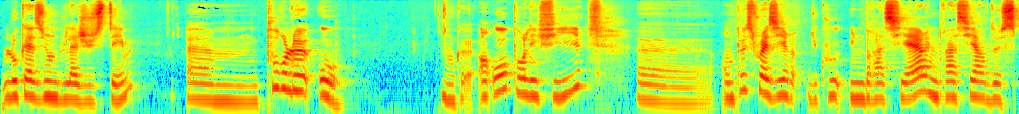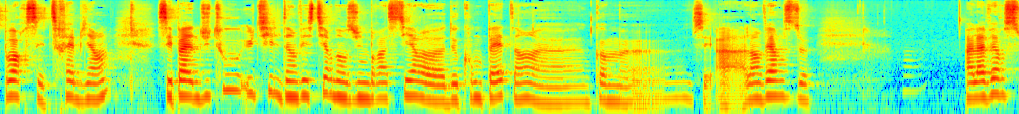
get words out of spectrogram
l'occasion de l'ajuster. Euh, pour le haut, donc en haut pour les filles, euh, on peut choisir du coup une brassière. Une brassière de sport, c'est très bien. C'est pas du tout utile d'investir dans une brassière de compète, hein, comme c'est à l'inverse de à l'inverse,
